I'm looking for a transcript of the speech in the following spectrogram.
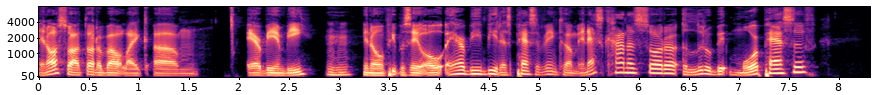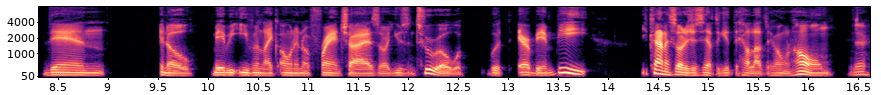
and also I thought about like um Airbnb. Mhm. You know, people say, "Oh, Airbnb, that's passive income," and that's kind of sort of a little bit more passive than you know maybe even like owning a franchise or using Turo with with Airbnb. You kind of sort of just have to get the hell out of your own home. yeah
